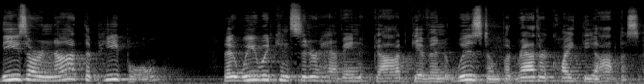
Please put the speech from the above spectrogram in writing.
these are not the people that we would consider having God given wisdom, but rather quite the opposite.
